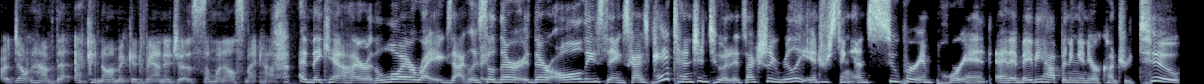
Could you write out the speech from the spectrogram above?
or don't have the economic advantages someone else might have. and they can't hire the lawyer right exactly so there there are all these things guys pay attention to it it's actually really interesting and super important and it may be happening in your country too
